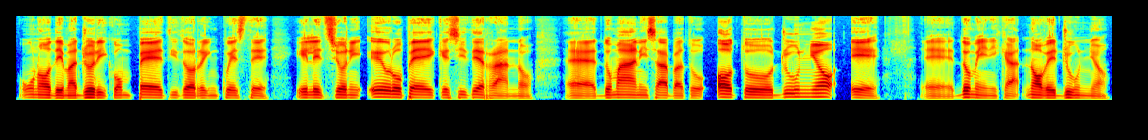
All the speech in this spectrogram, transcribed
uno dei maggiori competitor in queste elezioni europee che si terranno eh, domani sabato 8 giugno e eh, domenica 9 giugno.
